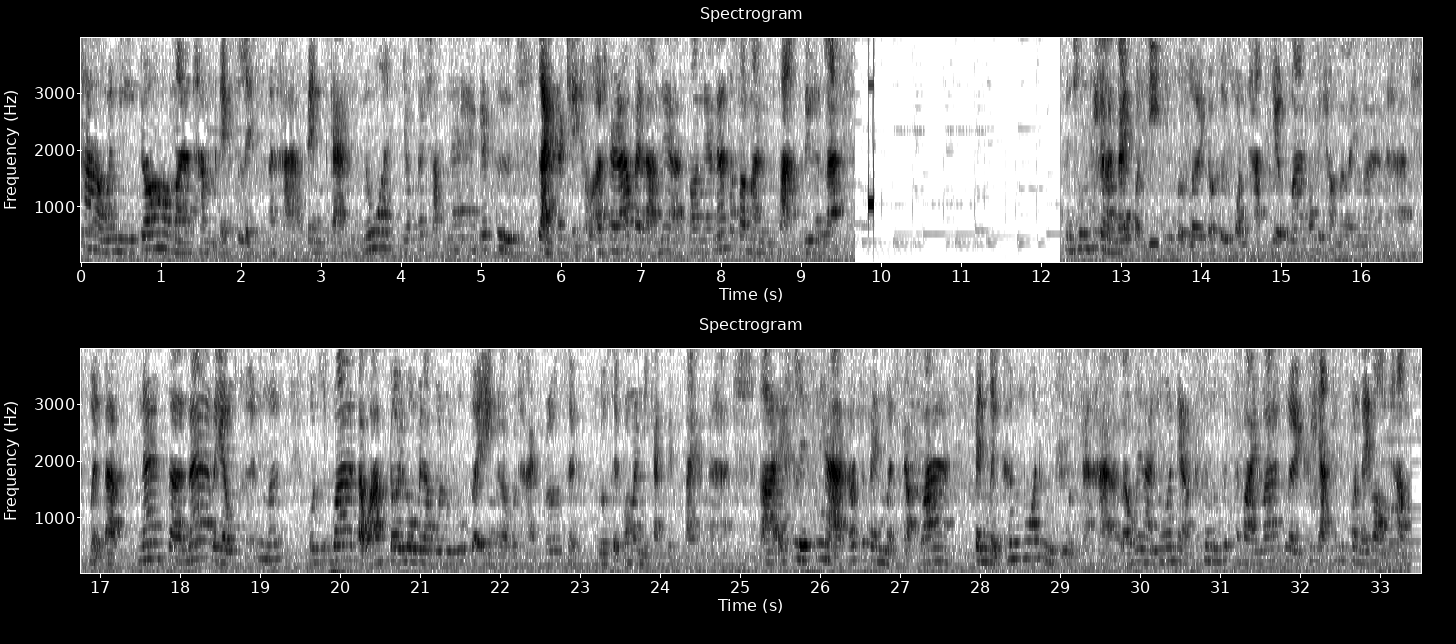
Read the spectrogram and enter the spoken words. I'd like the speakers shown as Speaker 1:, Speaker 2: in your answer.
Speaker 1: ค่ะ วันนี้ก็มาทำ e x l i s นะคะ เป็นการนวดยกกระชับหน้าก็คือหลังจากที่ทำอัลตราไปแล้วเนี่ย ตอนนี้น่าจะประมาณ 3 เดือนแล้ว เป็นช่วงที่กำลังได้ผลดีที่สุดเลย ก็คือคนทักเยอะมากว่าไปทำอะไรมานะคะ เหมือนแบบน่าจะหน้าเรียวขึ้นมั้งโบคิดว่าแต่ว่าโดยรวมเวลาโบดูรูปตัวเองเวลาโบถ่ายก็รู้สึกรู้สึกว่ามันมีการเปลี่ยนแปลงนะคะเอ่อ็กซ์เลสเนี่ยก็จะเป็นเหมือนกับว่าเป็นเหมือนเครื่องนวดอุ่นๆนะคะแล้วเวลานวดเนี่ยก็จะรู้สึกสบายมากเลย คืออยากให้ทุกคนได้ลองทำ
